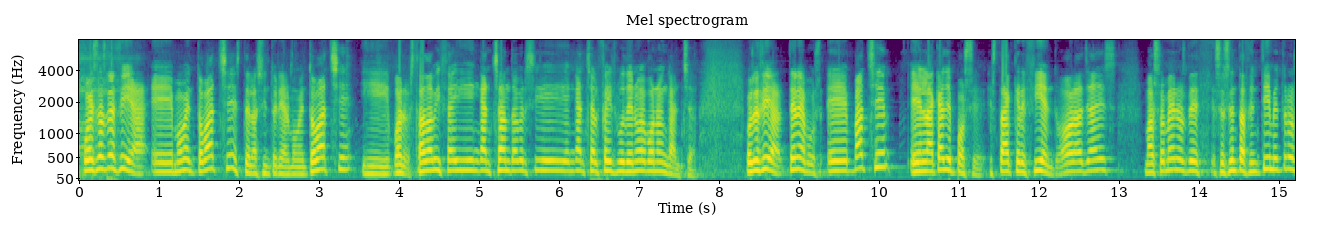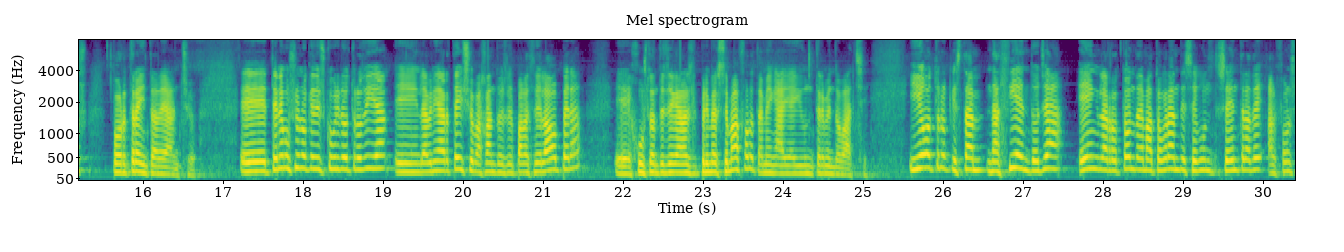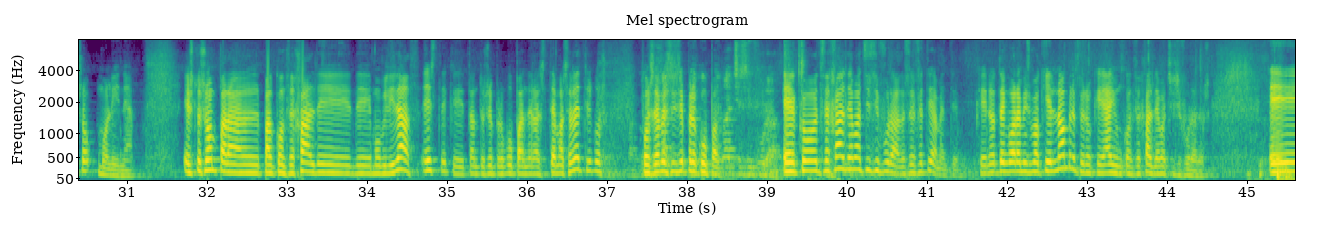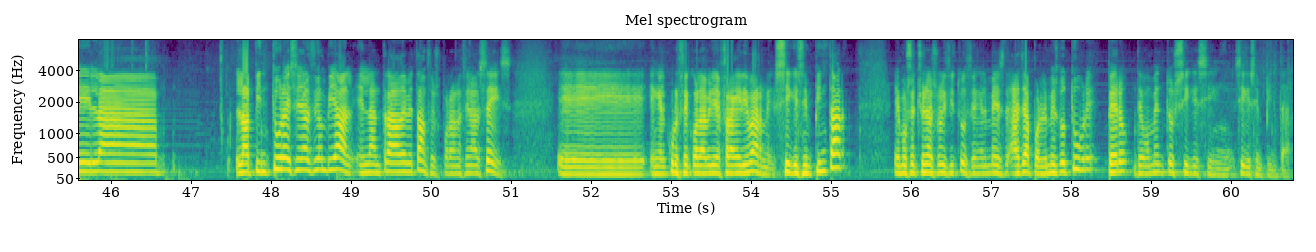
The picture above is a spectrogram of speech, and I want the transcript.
Pues os decía, eh, momento bache, esta es la sintonía del momento bache. Y bueno, está David ahí enganchando a ver si engancha el Facebook de nuevo o no engancha. Os decía, tenemos eh, bache en la calle Pose, está creciendo, ahora ya es más o menos de 60 centímetros por 30 de ancho. Eh, tenemos uno que descubrir otro día en la avenida Arteixo, bajando desde el Palacio de la Ópera, eh, justo antes de llegar al primer semáforo, también hay, hay un tremendo bache. Y otro que está naciendo ya en la rotonda de Mato Grande, según se entra de Alfonso Molina. Estos son para el, para el concejal de, de movilidad, este, que tanto se preocupan de los sistemas eléctricos, pues a ver si se preocupan. El concejal de baches y furados, efectivamente. Que no tengo ahora mismo aquí el nombre, pero que hay un concejal de baches y furados. Eh, la, la pintura y señalización vial en la entrada de Betanzos por la Nacional 6, eh, en el cruce con la avenida Fraga y Ibarne, sigue sin pintar. Hemos hecho una solicitud en el mes, allá por el mes de octubre, pero de momento sigue sin, sigue sin pintar.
